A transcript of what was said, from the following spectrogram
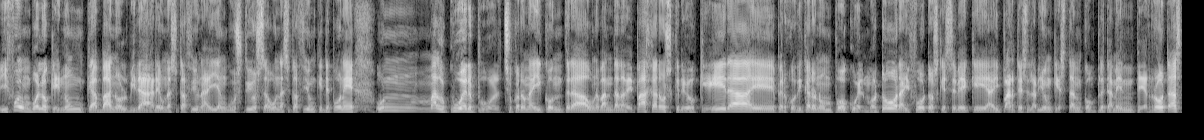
y fue un vuelo que nunca van a olvidar, ¿eh? una situación ahí angustiosa, una situación que te pone un mal cuerpo. Chocaron ahí contra una bandada de pájaros, creo que era, eh, perjudicaron un poco el motor, hay fotos que se ve que hay partes del avión que están completamente rotas,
